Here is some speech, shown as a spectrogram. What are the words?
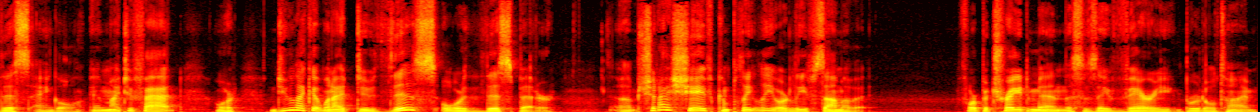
this angle? Am I too fat? Or, Do you like it when I do this or this better? Um, should I shave completely or leave some of it? For betrayed men, this is a very brutal time.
